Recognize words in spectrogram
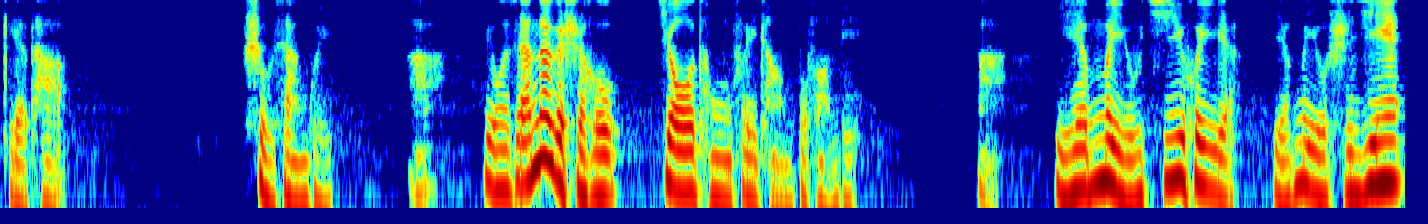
给他受三规，啊，因为在那个时候交通非常不方便。啊也没有机会呀，也没有时间，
